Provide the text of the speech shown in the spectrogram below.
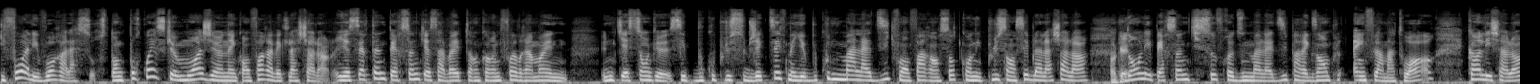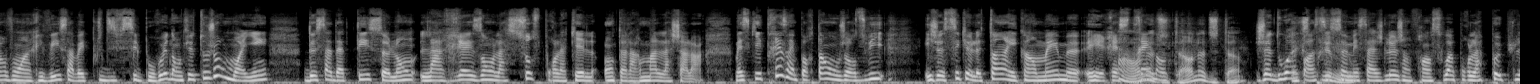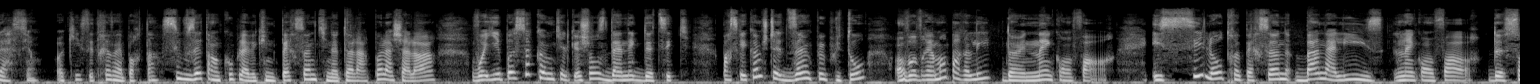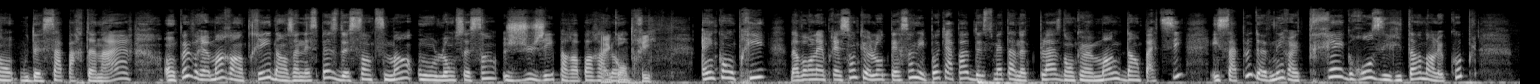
il faut aller voir à la source. Donc, pourquoi est-ce que moi, j'ai un inconfort avec la chaleur? Il y a certaines personnes que ça va être, encore une fois, vraiment une, une question que c'est beaucoup plus subjectif, mais il y a beaucoup de maladies qui vont faire en sorte qu'on est plus sensible à la chaleur, OK. dont les personnes qui souffrent d'une maladie, par exemple, inflammatoire. Quand les chaleurs vont arriver, ça va être plus difficile pour eux. Donc, il y a toujours moyen de s'adapter selon la raison, la source pour laquelle on tolère mal la chaleur. Mais ce qui est très important aujourd'hui, et je sais que le temps est quand même euh, est Ah, restreint, on a donc du temps, on a du temps. je dois passer ce message-là, Jean-François, pour la population. OK, c'est très important. Si vous êtes en couple avec une personne qui ne tolère pas la chaleur, voyez pas ça comme quelque chose d'anecdotique. Parce que comme je te disais un peu plus tôt, on va vraiment parler d'un inconfort. Et si l'autre personne banalise l'inconfort de son ou de sa partenaire, on peut vraiment rentrer dans un espèce de sentiment où l'on se sent jugé par rapport à l'autre Incompris. Incompris, d'avoir l'impression que l'autre personne n'est pas capable de se mettre à notre place, donc un manque d'empathie, et ça peut devenir un très gros irritant dans le couple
